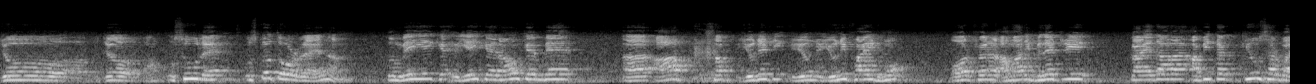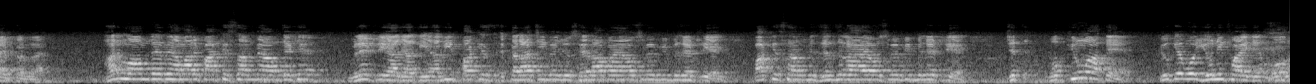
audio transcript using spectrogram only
جو جو اصول ہے، اس کو توڑ رہے ہیں نا۔ تو میں یہی یہی کہہ رہا ہوں کہ میں آپ سب یونٹی یونیفائڈ ہوں اور پھر ہماری ملٹری کا ادارہ ابھی تک کیوں سروائیو کر رہا ہے؟ ہر معاملے میں ہمارے پاکستان میں آپ دیکھیں ملٹری آ جاتی ہے۔ ابھی پاکستان کراچی میں جو سیلاب آیا اس میں بھی ملٹری آئی پاکستان میں زلزلہ آیا اس میں بھی ملٹری آئی جت، وہ کیوں آتے ہیں؟ کیونکہ وہ یونیفائڈ ہے وہ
